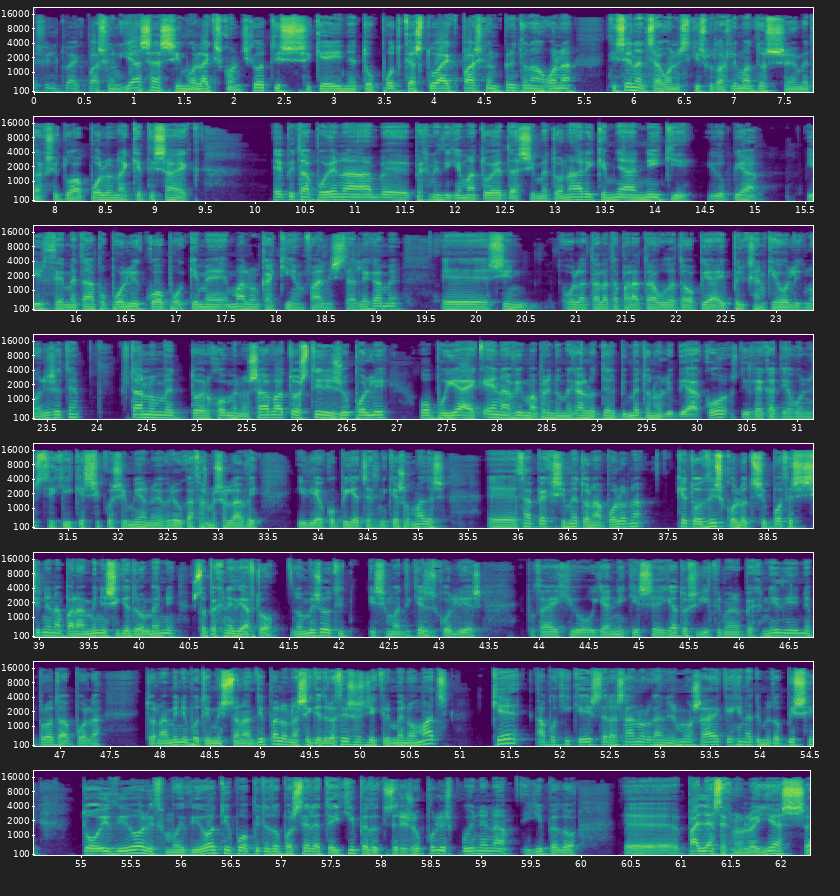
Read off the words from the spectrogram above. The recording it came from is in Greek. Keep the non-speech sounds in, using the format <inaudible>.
φίλοι του Ike Passion, γεια σας. Είμαι ο Λάκης Κοντσιώτης και είναι το podcast του Ike Passion πριν τον αγώνα της ένατης αγωνιστικής πρωταθλήματος ε, μεταξύ του Απόλλωνα και της ΑΕΚ. Έπειτα από ένα ε, παιχνίδι γεμάτο ένταση με τον Άρη και μια νίκη η οποία ήρθε μετά από πολύ κόπο και με μάλλον κακή εμφάνιση θα λέγαμε ε, συν όλα τα άλλα τα παρατράγουδα τα οποία υπήρξαν και όλοι γνωρίζετε. Φτάνουμε το ερχόμενο Σάββατο στη Ριζούπολη όπου η ΑΕΚ ένα βήμα πριν το μεγάλο ντέρμπι με τον Ολυμπιακό στη 10η αγωνιστική και στις 21 Νοεμβρίου καθώς μεσολαβεί η διακοπή για τις εθνικές ομάδες ε, θα παίξει με τον Απόλλωνα και το δύσκολο της υπόθεσης είναι να παραμείνει συγκεντρωμένη στο παιχνίδι αυτό. Νομίζω ότι οι σημαντικές δυσκολίες που θα έχει ο Γιάννικης ε, για το συγκεκριμένο παιχνίδι είναι πρώτα απ' όλα το να μην υποτιμήσει τον αντίπαλο, να συγκεντρωθεί στο συγκεκριμένο μάτς και από εκεί και ύστερα σαν οργανισμός ΑΕΚ έχει να αντιμετωπίσει το ιδιόρυθμο, ιδιότυπο, πείτε το πως θέλετε, γήπεδο της Ριζούπολης που είναι ένα γήπεδο ε, παλιάς τεχνολογίας,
